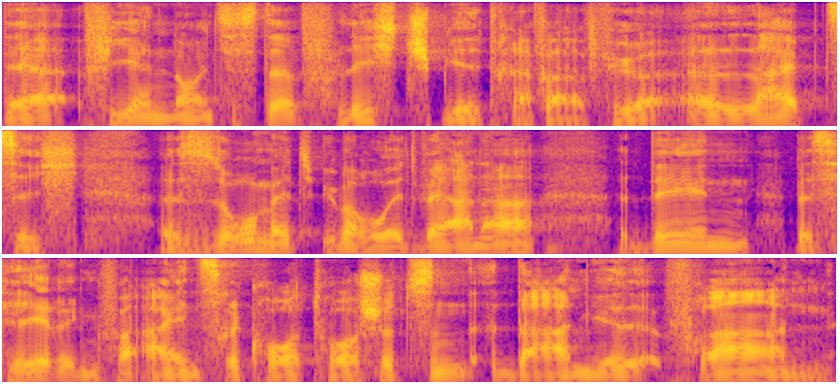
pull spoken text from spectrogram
der 94. Pflichtspieltreffer für äh, Leipzig. Somit überholt Werner den bisherigen Vereinsrekordtorschützen Daniel Frahn.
